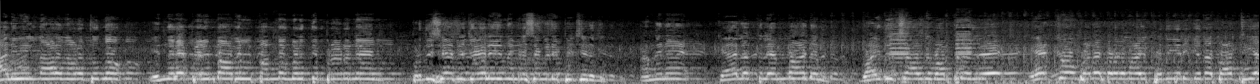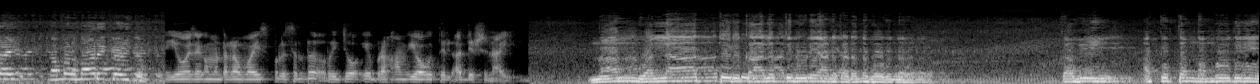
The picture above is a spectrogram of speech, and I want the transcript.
ആലുവിൽ നാളെ നടത്തുന്നു. ഇന്നലെ പെരുമ്പാവിൽ പന്തം കൊളുത്തി പ്രകടനവും പ്രതിഷേധ ജോലിയും നമ്മൾ സംഘടിപ്പിച്ചിരുന്നു. അങ്ങനെ കേരളത്തിലെമ്പാടും വൈദ്യുതി വർദ്ധനെതിരെ ഏറ്റവും ഫലപ്രദമായി പ്രതികരിക്കുന്ന പാർട്ടിയായി നമ്മൾ മാറിക്കഴിഞ്ഞു. നിയോജക മണ്ഡലം വൈസ് പ്രസിഡന്റ് റിജോ എബ്രഹാം യോഗത്തിൽ അധ്യക്ഷനായി. നാം വല്ലാത്തൊരു കാലത്തിലൂടെയാണ് കടന്നു പോകുന്നത് കവി അക്കുത്തം നമ്പൂതിരി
